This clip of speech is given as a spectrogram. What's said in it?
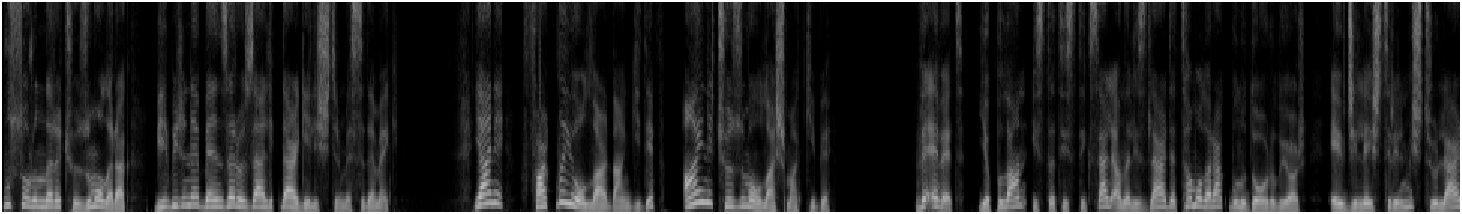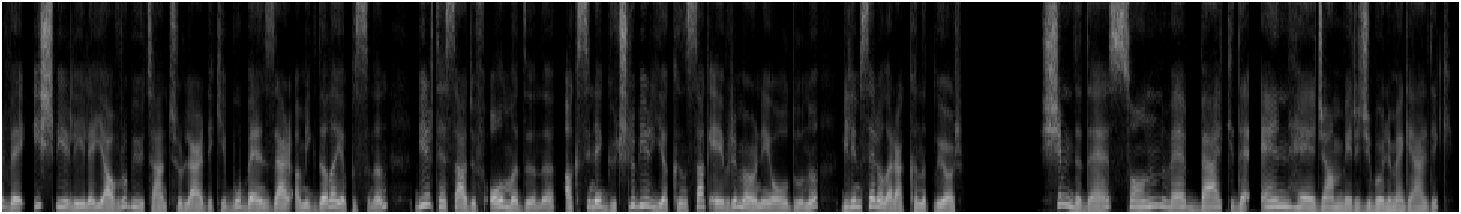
bu sorunlara çözüm olarak birbirine benzer özellikler geliştirmesi demek. Yani farklı yollardan gidip aynı çözüme ulaşmak gibi. Ve evet, yapılan istatistiksel analizler de tam olarak bunu doğruluyor. Evcilleştirilmiş türler ve işbirliğiyle yavru büyüten türlerdeki bu benzer amigdala yapısının bir tesadüf olmadığını, aksine güçlü bir yakınsak evrim örneği olduğunu bilimsel olarak kanıtlıyor. Şimdi de son ve belki de en heyecan verici bölüme geldik.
